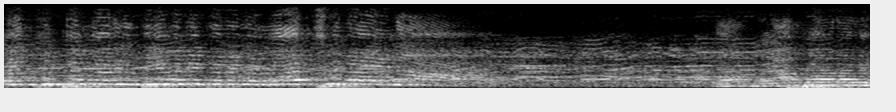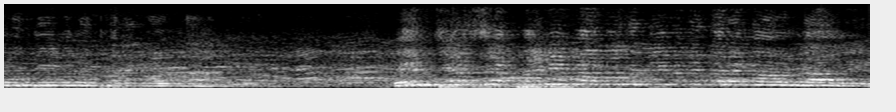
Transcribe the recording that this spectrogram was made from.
మా కుటుంబానికి దీవెనకరంగా మార్చండి ఆయన మా వ్యాపారాలకు దీవెనకరంగా ఉండాలి. మేము చేసే పని మాకు దీవెనకరంగా ఉండాలి.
